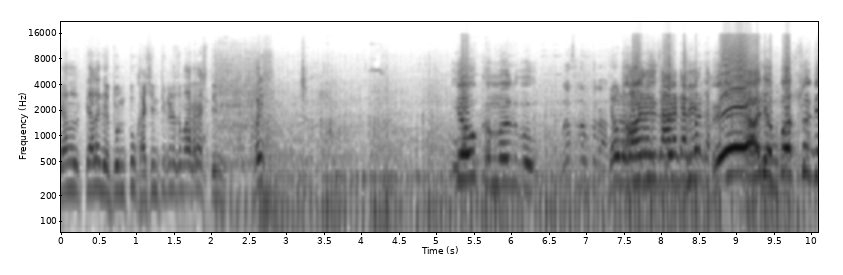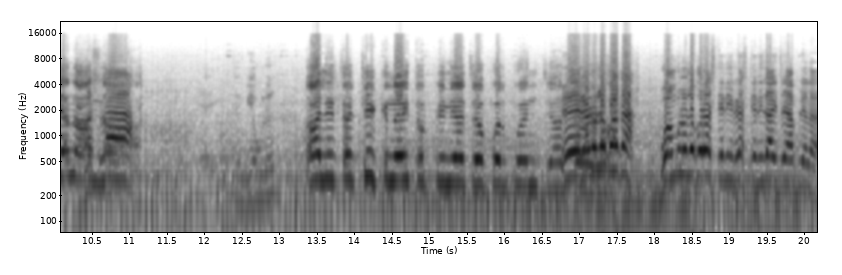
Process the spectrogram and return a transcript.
त्याला त्याला घेतो आणि तू खाशीन तिकडेच मार रस्त्याने बैस. येऊ का मत भाऊ? बस लवकर आता. तेवढं आणि जनावराला चारा टाक बरं तर का ए अरे बसू द्या ना बस अण्णा. ना. एवढं? आली तर ठीक नाही तो पिण्याचं परपंच. ए रडू नको आता. बोंबलू नको रस्त्याने. रस्त्याने जायचंय आपल्याला.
